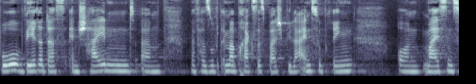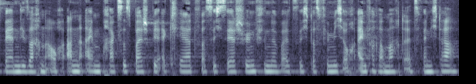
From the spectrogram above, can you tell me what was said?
wo wäre das entscheidend. Ähm, man versucht immer Praxisbeispiele einzubringen. Und meistens werden die Sachen auch an einem Praxisbeispiel erklärt, was ich sehr schön finde, weil sich das für mich auch einfacher macht, als wenn ich da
